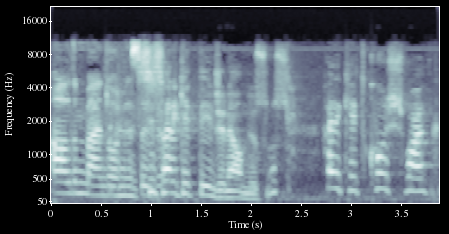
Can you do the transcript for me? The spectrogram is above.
Aldım ben de o mesajı. Siz hareket deyince ne anlıyorsunuz? Hareket, koşmak,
